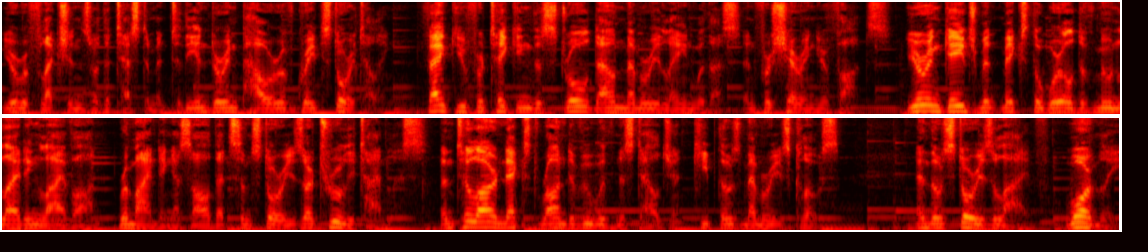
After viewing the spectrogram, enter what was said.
your reflections are the testament to the enduring power of great storytelling. Thank you for taking this stroll down memory lane with us and for sharing your thoughts. Your engagement makes the world of moonlighting live on, reminding us all that some stories are truly timeless. Until our next rendezvous with nostalgia, keep those memories close and those stories alive. Warmly,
